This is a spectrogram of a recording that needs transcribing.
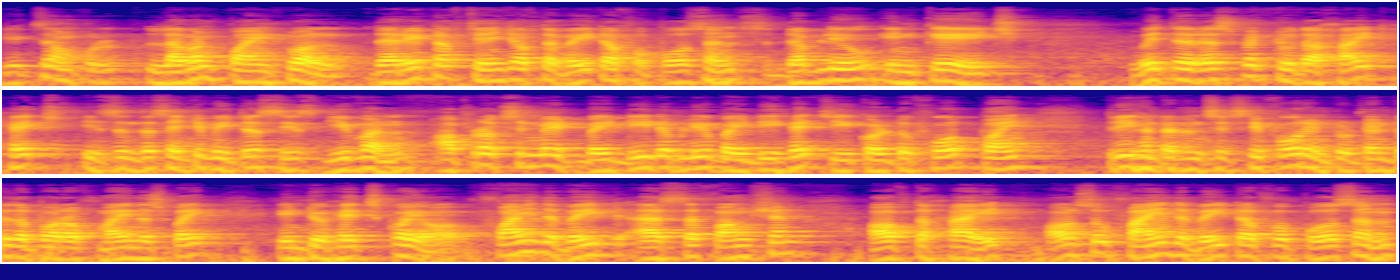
Example 11.12 The rate of change of the weight of a person's W in kg with respect to the height h is in the centimeters is given approximate by dw by dh equal to 4.364 into 10 to the power of minus 5 into h square. Find the weight as a function of the height. Also find the weight of a person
